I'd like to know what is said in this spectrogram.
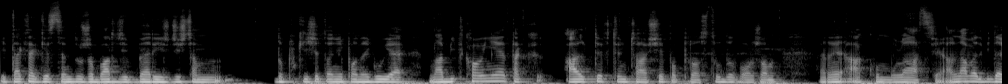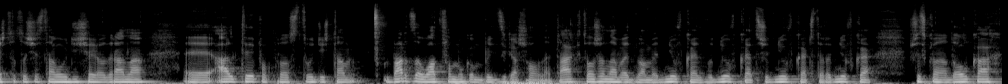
i tak jak jestem dużo bardziej bearish gdzieś tam dopóki się to nie poneguje na Bitcoinie, tak alty w tym czasie po prostu dowożą reakumulację. Ale nawet widać to, co się stało dzisiaj od rana. e, Alty po prostu gdzieś tam bardzo łatwo mogą być zgaszone, tak? To, że nawet mamy dniówkę, dwudniówkę, trzydniówkę, czterodniówkę, wszystko na dołkach,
